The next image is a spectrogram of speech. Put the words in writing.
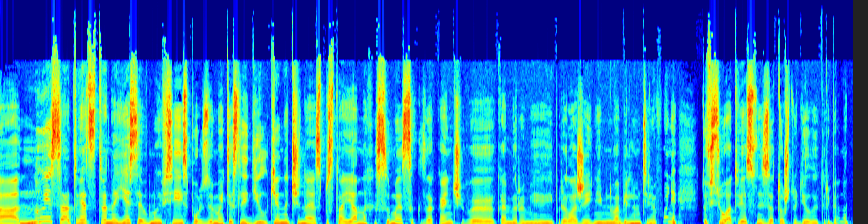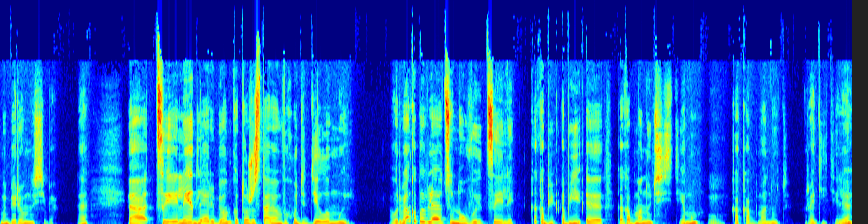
А, ну и, соответственно, если мы все используем эти следилки, начиная с постоянных смс, заканчивая камерами и приложениями на мобильном телефоне, то всю ответственность за то, что делает ребенок, мы берем на себя. Да? А, цели для ребенка тоже ставим, выходит дело мы. А у ребенка появляются новые цели. Как, об, об, э, как обмануть систему, mm. как обмануть родителя,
